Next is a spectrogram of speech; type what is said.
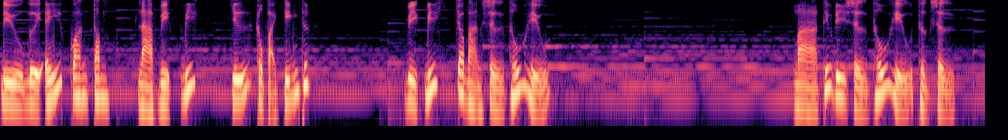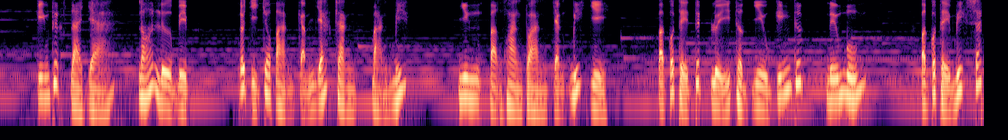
Điều người ấy quan tâm là việc biết, chứ không phải kiến thức. Việc biết cho bạn sự thấu hiểu. Mà thiếu đi sự thấu hiểu thực sự, kiến thức là giả, nó lừa bịp. Nó chỉ cho bạn cảm giác rằng bạn biết, nhưng bạn hoàn toàn chẳng biết gì. Bạn có thể tích lũy thật nhiều kiến thức nếu muốn. Bạn có thể viết sách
